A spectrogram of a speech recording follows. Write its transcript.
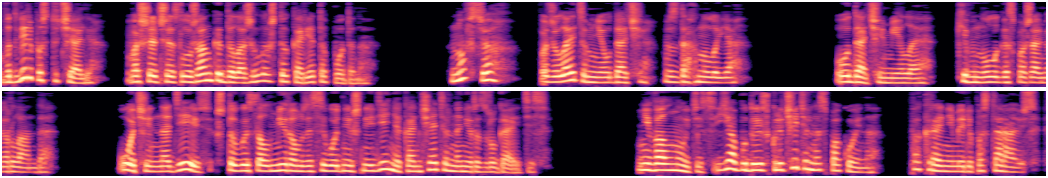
В дверь постучали. Вошедшая служанка доложила, что карета подана. «Ну все, пожелайте мне удачи», — вздохнула я. «Удачи, милая», — кивнула госпожа Мерланда. «Очень надеюсь, что вы с Алмиром за сегодняшний день окончательно не разругаетесь. Не волнуйтесь, я буду исключительно спокойна. По крайней мере, постараюсь».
